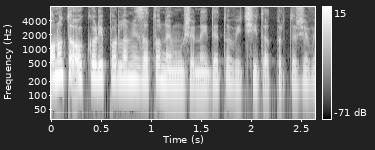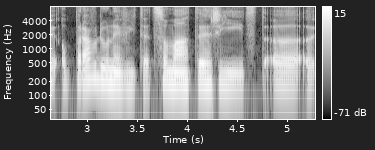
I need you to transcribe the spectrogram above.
Ono to okolí podle mě za to nemůže, nejde to vyčítat, protože vy opravdu nevíte, co máte říct, eh,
